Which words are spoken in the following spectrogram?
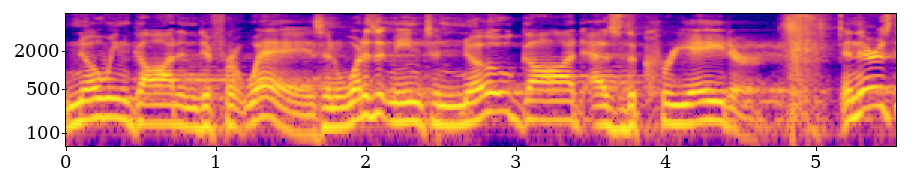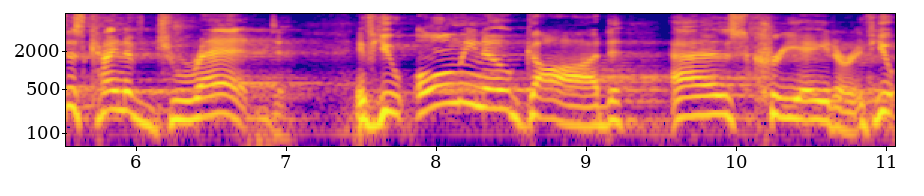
knowing God in different ways. And what does it mean to know God as the creator? And there is this kind of dread. If you only know God as creator, if you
